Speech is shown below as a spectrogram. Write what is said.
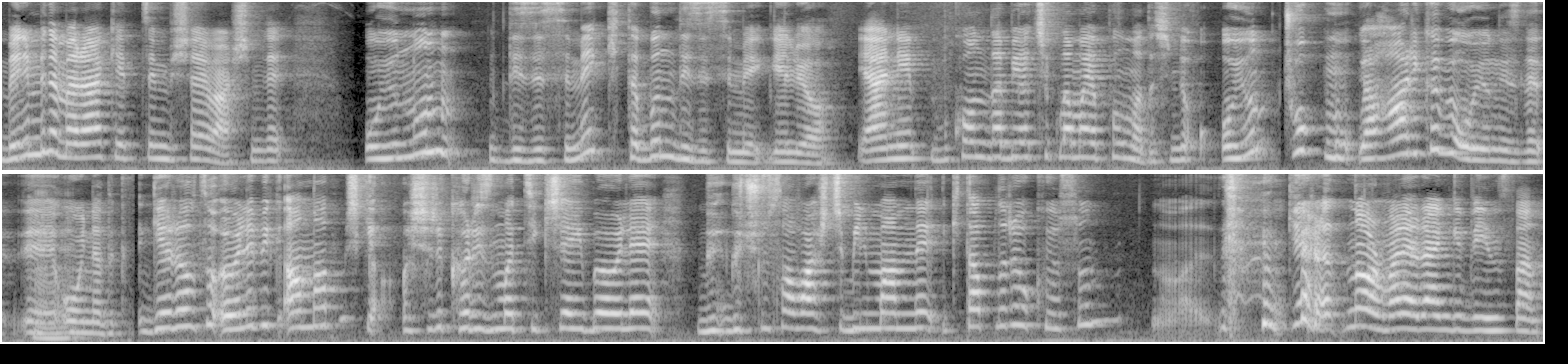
Benim bir de merak ettiğim bir şey var. Şimdi oyunun dizisi mi, kitabın dizisi mi geliyor? Yani bu konuda bir açıklama yapılmadı. Şimdi oyun çok mu ya harika bir oyun izle e, oynadık. Geralt'ı öyle bir anlatmış ki aşırı karizmatik şey böyle gü- güçlü savaşçı bilmem ne kitapları okuyorsun. Geralt normal herhangi bir insan.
